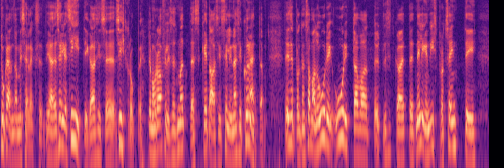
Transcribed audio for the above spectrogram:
tugevdamisel, eks, et ja selgelt sihiti ka siis sihtgruppi demograafilises mõttes, keda siis selline asi kõnetab. teiselt poolt needsamad uuri-, uuritavad ütlesid ka et, et, et nelikümmend viis protsenti Äh,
